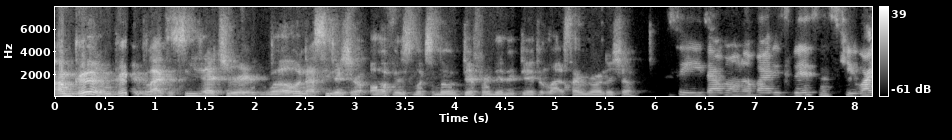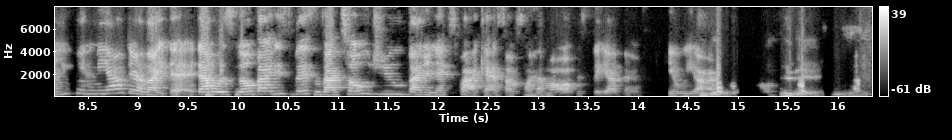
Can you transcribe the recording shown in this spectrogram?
I'm good. I'm good. Glad to see that you're well, and I see that your office looks a little different than it did the last time we were on the show. See, that was nobody's business, Q. Why are you putting me out there like that? That was nobody's business. I told you by the next podcast I was gonna have my office together. Here we are. You did. You did. You did.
